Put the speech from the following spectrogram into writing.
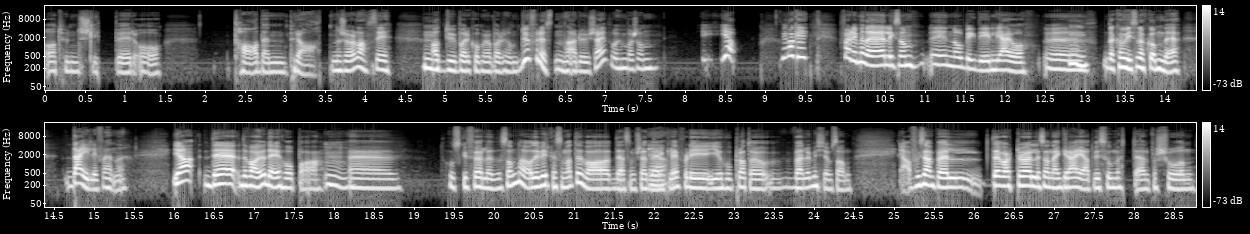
og at hun slipper å ta den praten sjøl, da. Si Mm. at du bare kommer og bare sånn Du, forresten, er du skeiv? Og hun bare sånn Ja. OK. Ferdig med det, liksom. Eh, No big deal. Jeg òg. Mm. Da kan vi snakke om det. Deilig for henne. Ja, det, det var jo det jeg håpa Mm. eh, hun skulle føle det som. da Og det virka som at det var det som skjedde, Ja. egentlig. Fordi hun prata jo veldig mye om sånn Ja, for eksempel, det ble veldig sånn en greie at hvis hun møtte en person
